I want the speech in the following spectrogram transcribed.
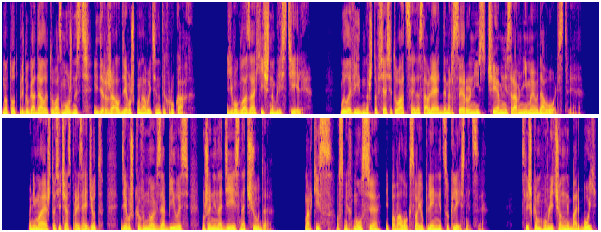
но тот предугадал эту возможность и держал девушку на вытянутых руках. Его глаза хищно блестели. Было видно, что вся ситуация доставляет Демерсеру ни с чем не сравнимое удовольствие. Понимая, что сейчас произойдет, девушка вновь забилась, уже не надеясь на чудо. Маркиз усмехнулся и поволок свою пленницу к лестнице. Слишком увлеченный борьбой,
